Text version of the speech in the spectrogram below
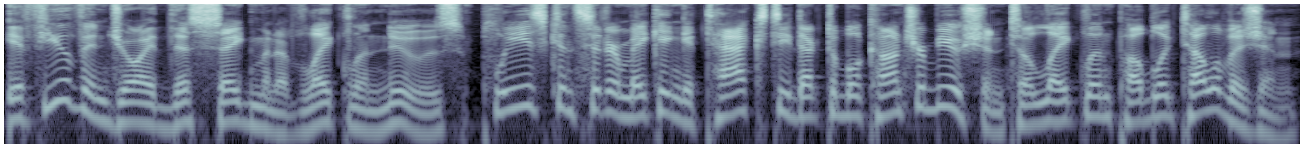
If you've enjoyed this segment of Lakeland News, please consider making a tax-deductible contribution to Lakeland Public Television.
